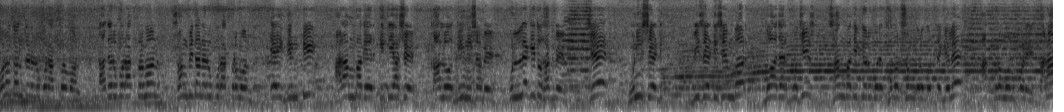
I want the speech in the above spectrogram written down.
গণতন্ত্রের উপর আক্রমণ, তাদের উপর আক্রমণ, সংবিধানের উপর আক্রমণ, এই দিনটি আরামবাগের ইতিহাসে কালো দিন হিসাবে উল্লেখিত থাকবে। যে উনিশে বিশে ডিসেম্বর দু হাজার পঁচিশ সাংবাদিকদের উপরে খবর সংগ্রহ করতে গেলে আক্রমণ করে তারা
